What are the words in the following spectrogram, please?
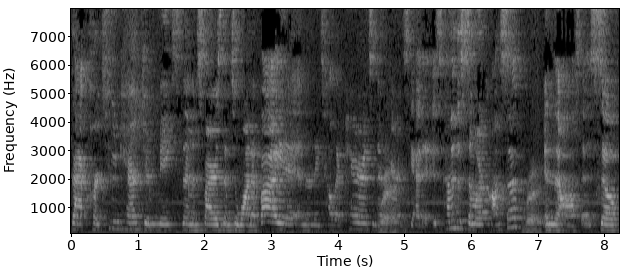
that cartoon character makes them, inspires them to want to buy it, and then they tell their parents, and their Right. parents get it. It's kind of the similar concept Right. in the office. So,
